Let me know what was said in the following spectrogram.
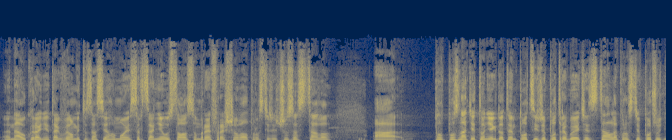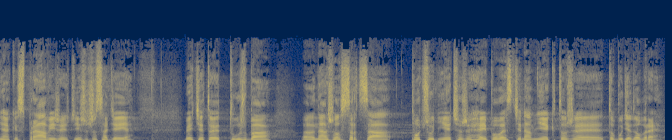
na Ukrajine, tak veľmi to zasiahlo moje srdce a neustále som refreshoval proste, že čo sa stalo. A po, poznáte to niekto ten pocit, že potrebujete stále proste počuť nejaké správy, že niečo, čo sa deje. Viete, to je túžba e, nášho srdca počuť niečo, že hej, povedzte nám niekto, že to bude dobré.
